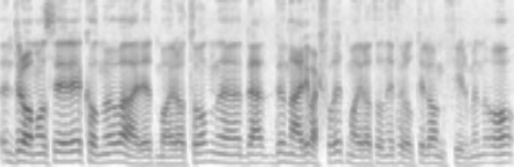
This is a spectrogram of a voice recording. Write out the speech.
En dramaserie kan jo være et maraton. Eh, er- Den er i hvert fall et maraton i forhold til langfilmen. Og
